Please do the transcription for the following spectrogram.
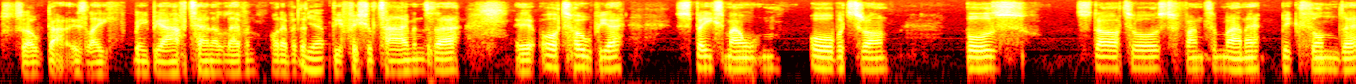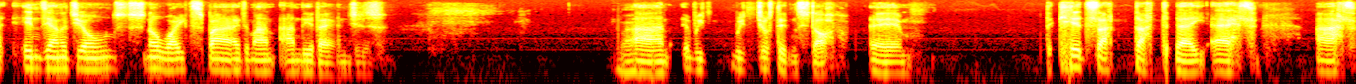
So that is like maybe half 10, 11, whatever the, Yep. the official timings are. Uh, Autopia, Space Mountain, Orbitron, Buzz, Star Tours, Phantom Manor, Big Thunder, Indiana Jones, Snow White, Spider Man, and the Avengers. Wow. And we we just didn't stop. Um, the kids that that day ate at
